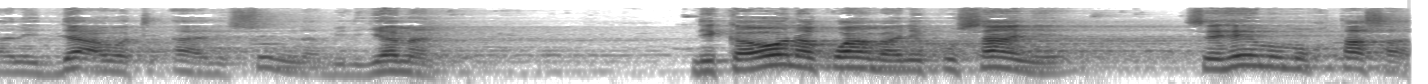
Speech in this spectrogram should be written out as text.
an da'wati ahli sunna bil yaman. Nikaona kwamba nikusanye sehemu mukhtasar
